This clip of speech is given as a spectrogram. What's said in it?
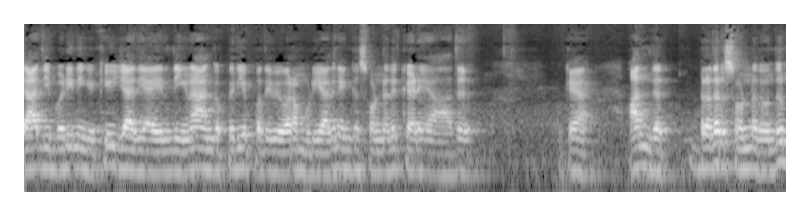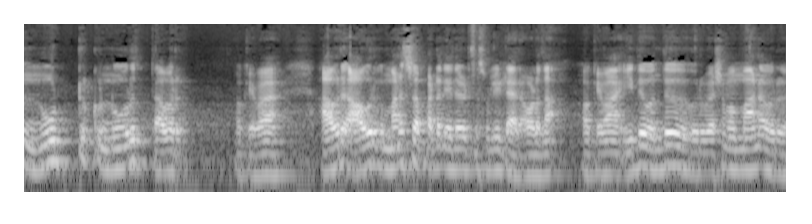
ஜாதி படி நீங்கள் கீழ் ஜாதியாக இருந்தீங்கன்னா அங்கே பெரிய பதவி வர முடியாதுன்னு எங்கே சொன்னது கிடையாது. ஓகே அந்த பிரதர் சொன்னது வந்து நூற்றுக்கு நூறு தவறு. ஓகேவா அவர் அவருக்கு மனசில் பட்டது எதோ எடுத்து சொல்லிட்டார் அவ்வளோதான் ஓகேவா இது வந்து ஒரு விஷமமான ஒரு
